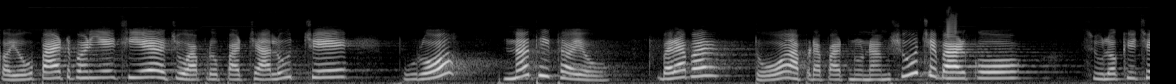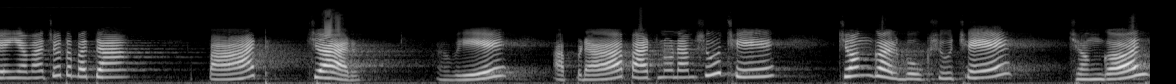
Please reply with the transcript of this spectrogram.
કયો પાઠ ભણીએ છીએ? હજુ આપણો પાઠ ચાલુ જ છે, પૂરો નથી થયો. બરાબર? તો આપણા પાઠનું નામ શું છે બાળકો? શું લખ્યું છે અહીંયા? વાંચો તો બધા. પાઠ ચાર. હવે આપણા પાઠનું નામ શું છે? જંગલ બુક. શું છે? જંગલ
